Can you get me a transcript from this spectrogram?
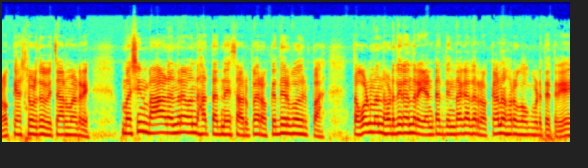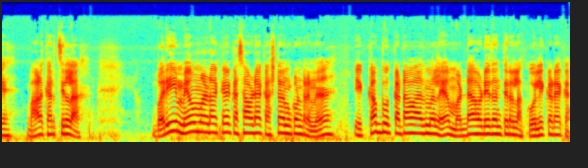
ರೊಕ್ಕ ಎಷ್ಟು ಉಳಿದು ವಿಚಾರ ಮಾಡಿರಿ. ಮಷಿನ್ ಭಾಳ ಅಂದ್ರೆ ಒಂದು ಹತ್ತು ಹದಿನೈದು ಸಾವಿರ ರೂಪಾಯಿ ರೊಕ್ಕದ್ದು ಇರ್ಬೋದ್ರಿಪ್ಪ. ತೊಗೊಂಡು ಬಂದು ಹೊಡೆದಿರಂದ್ರೆ ಎಂಟತ್ತು ದಿನದಾಗ ಅದ್ರ ರೊಕ್ಕನ ಹೊರಗೆ ಹೋಗ್ಬಿಡ್ತೈತಿ ರೀ ಭಾಳ ಖರ್ಚಿಲ್ಲ. ಬರೀ ಮೇವು ಮಾಡೋಕ್ಕೆ ಕಸ ಹೊಡ್ಯಾಕೆ ಕಷ್ಟ ಅನ್ಕೊಂಡ್ರೇನ ಈ ಕಬ್ಬು ಕಟಾವ್ ಆದಮೇಲೆ ಮಡ್ಡ ಹೊಡಿಯೋದಂತಿರಲ್ಲ ಕೋಲಿ ಕಡ್ಯಾಕೆ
